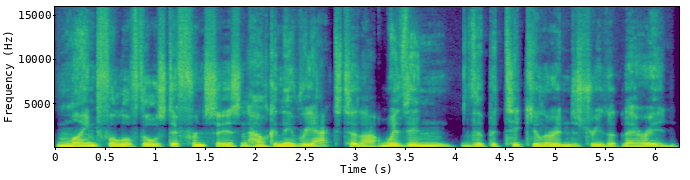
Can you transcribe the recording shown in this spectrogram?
mindful of those differences and how can they react to that within the particular industry that they're in?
